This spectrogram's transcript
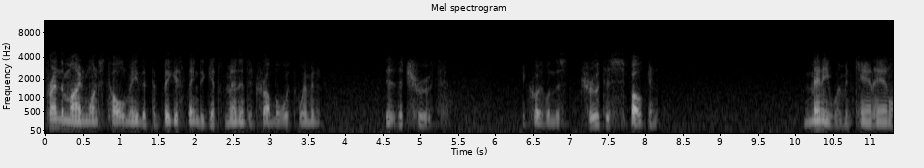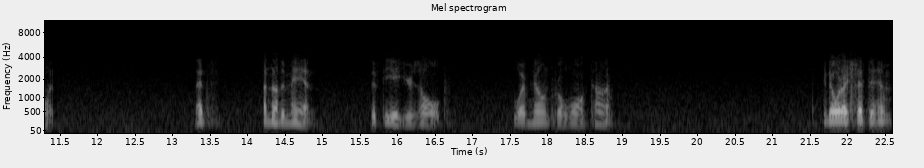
A friend of mine once told me that the biggest thing that gets men into trouble with women is the truth. Because when the truth is spoken, many women can't handle it. That's another man, 58 years old, who I've known for a long time. You know what I said to him?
